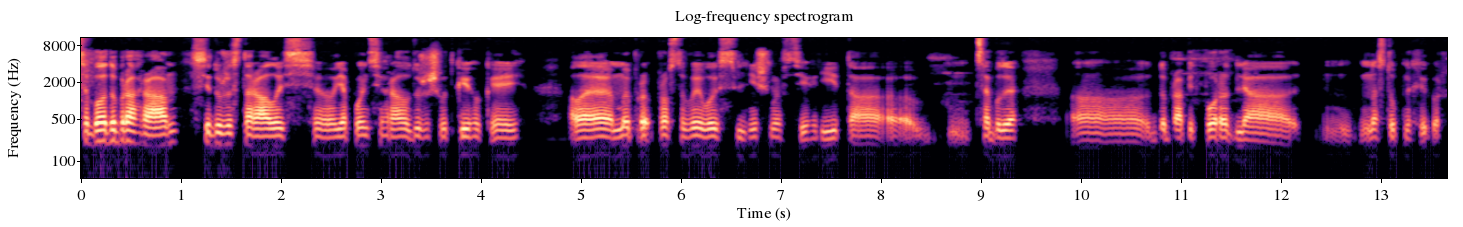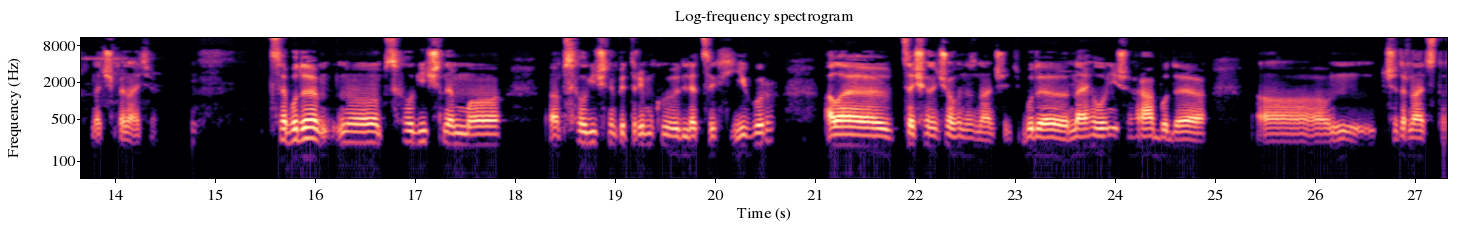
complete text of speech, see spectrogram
Це була добра гра, всі дуже старались. е, Японці грали дуже швидкий хокей, але ми про- просто виявилися сильнішими в цій грі, та е, це буде е, добра підпора для наступних ігор на чемпіонаті. Це буде психологічним, психологічною підтримкою для цих ігор, але це ще нічого не значить. Буде найголовніша гра буде е, 14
